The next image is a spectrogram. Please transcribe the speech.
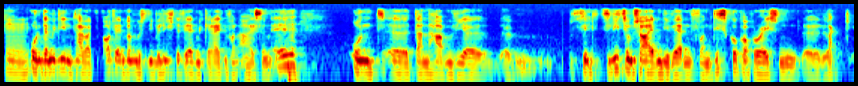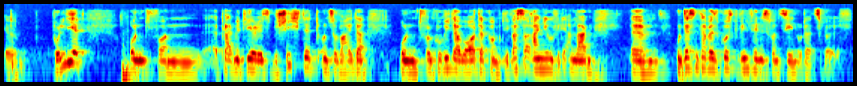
Mhm. Und damit die in Taiwan gebaut werden können, müssen die belichtet werden mit Geräten von ASML. Und äh, dann haben wir äh, Siliziumscheiben, die werden von Disco Corporation äh, lack, äh, poliert und von Applied Materials beschichtet und so weiter. Und von Kurita Water kommt die Wasserreinigung für die Anlagen. Ähm, und das sind teilweise Kursgewinnverhältnisse von 10 oder 12.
